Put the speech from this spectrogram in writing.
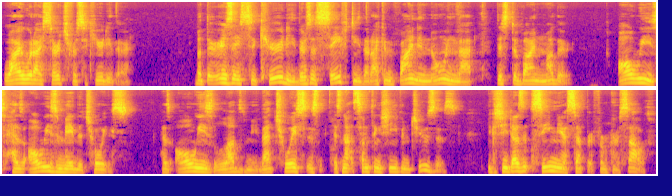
Why would I search for security there? But there is a security, there's a safety that I can find in knowing that this divine mother always has always made the choice, has always loved me. That choice is, is not something she even chooses because she doesn't see me as separate from herself.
